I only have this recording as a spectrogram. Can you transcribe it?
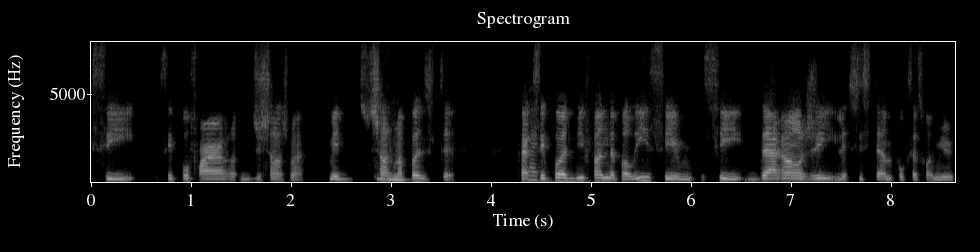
c'est pour faire du changement, mais du changement Mhm. positif. Fait que Ouais. c'est pas defund the police, c'est d'arranger le système pour que ça soit mieux.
